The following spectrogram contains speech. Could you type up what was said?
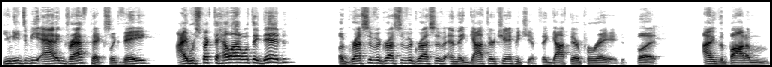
You need to be adding draft picks. Like they, I respect the hell out of what they did. Aggressive, aggressive, aggressive, and they got their championship. They got their parade. But I think the bottom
